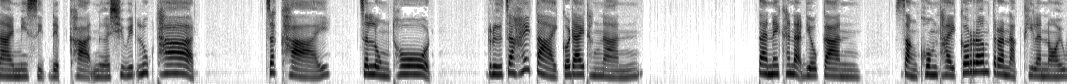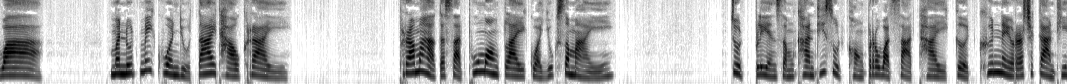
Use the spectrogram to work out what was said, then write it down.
นายมีสิทธิ์เด็ดขาดเหนือชีวิตลูกทาส จะขาย จะลงโทษ หรือจะให้ตายก็ได้ทั้งนั้น แต่ในขณะเดียวกัน สังคมไทยก็เริ่มตระหนักทีละน้อยว่า มนุษย์ไม่ควรอยู่ใต้เท้าใคร พระมหากษัตริย์ผู้มองไกลกว่ายุคสมัย จุดเปลี่ยนสำคัญที่สุดของประวัติศาสตร์ไทยเกิดขึ้นในรัชกาลที่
